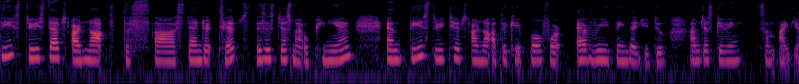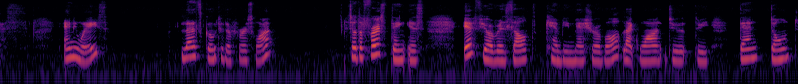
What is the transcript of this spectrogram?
These three steps are not the uh, standard tips. This is just my opinion, and these three tips are not applicable for everything that you do. I'm just giving some ideas. Anyways, let's go to the first one. So the first thing is if your result can be measurable, like one, two, three, then don't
